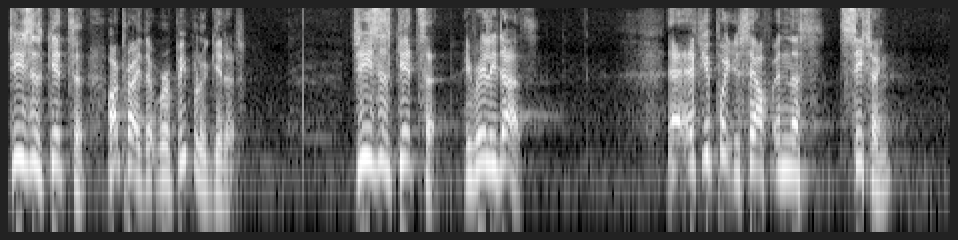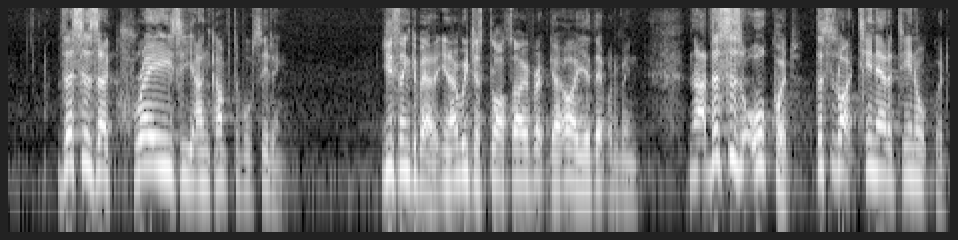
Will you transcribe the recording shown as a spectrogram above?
Jesus gets it. I pray that we're people who get it. Jesus gets it. He really does. If you put yourself in this setting, this is a crazy uncomfortable setting. You think about it. You know, we just gloss over it, go, oh, yeah, that would have been. No, this is awkward. This is like 10 out of 10 awkward.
